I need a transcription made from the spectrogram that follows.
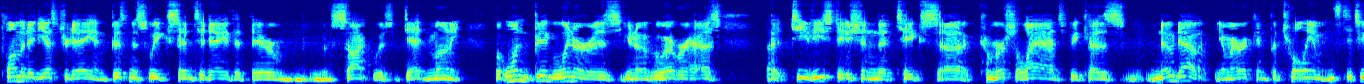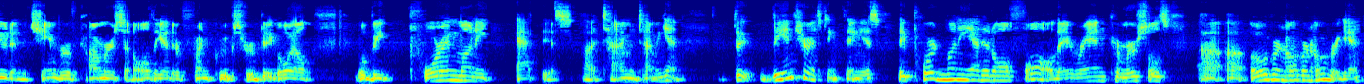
plummeted yesterday, and Business Week said today that their stock was dead money. But one big winner is, you know, whoever has a TV station that takes uh, commercial ads because no doubt the American Petroleum Institute and the Chamber of Commerce and all the other front groups for big oil will be pouring money at this uh, time and time again. The, the interesting thing is they poured money at it all fall. They ran commercials uh, uh over and over and over again.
